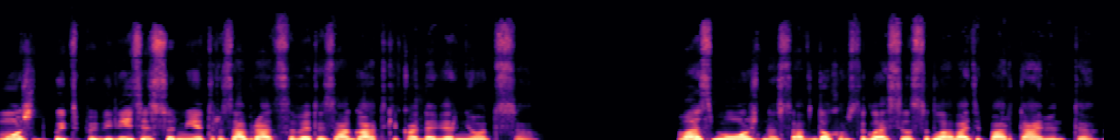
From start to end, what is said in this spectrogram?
Может быть, повелитель сумеет разобраться в этой загадке, когда вернется. Возможно, со вздохом согласился глава департамента.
